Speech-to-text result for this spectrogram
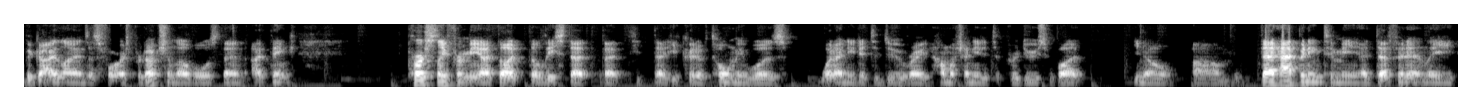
the guidelines as far as production levels, then I think personally for me, I thought the least that that that he could have told me was what I needed to do, right? How much I needed to produce, but you know um, that happening to me had definitely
